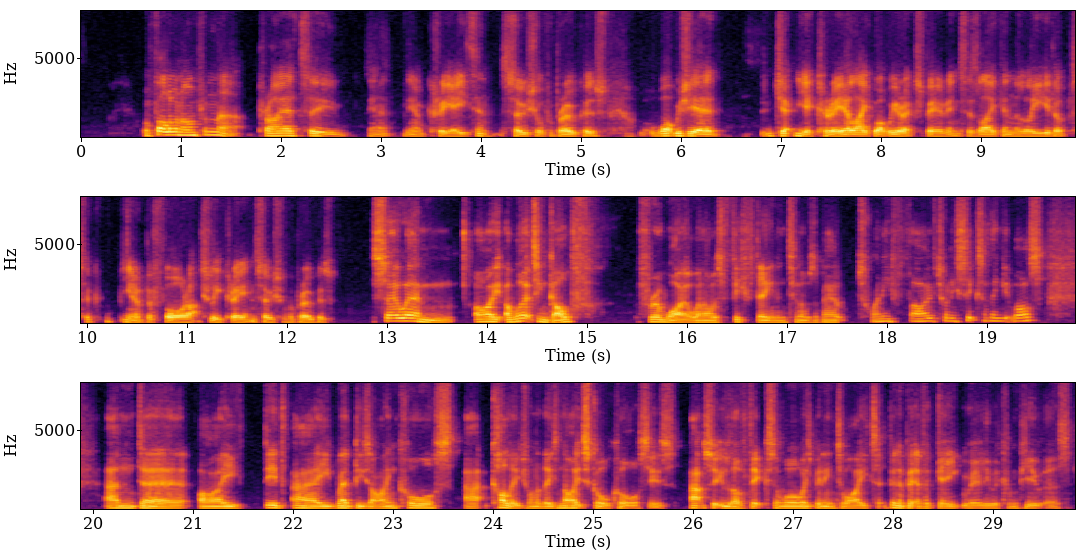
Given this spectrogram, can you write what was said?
Well, following on from that, prior to you know, you know creating social for brokers, what was your your career like? What were your experiences like in the lead up to you know before actually creating social for brokers? So um, I, I worked in golf for a while when I was 15 until I was about 25, 26, I think it was. And uh, I did a web design course at college, one of these night school courses. Absolutely loved it because I've always been into IT, been a bit of a geek really with computers.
